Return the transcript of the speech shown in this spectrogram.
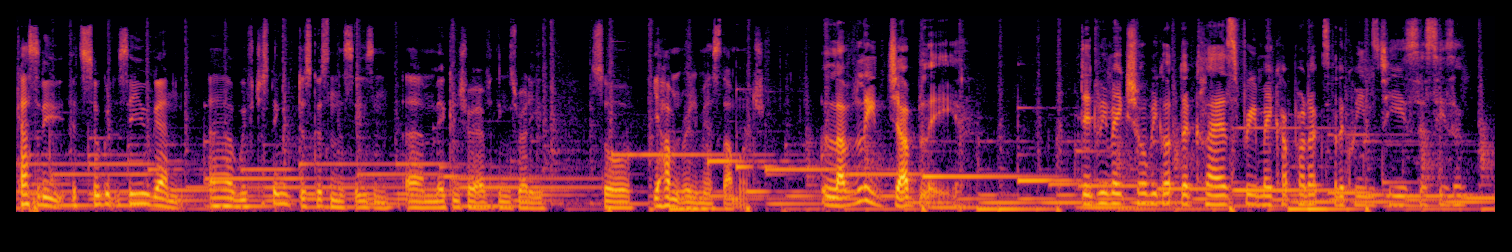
Cassidy, it's so good to see you again. Uh, we've just been discussing the season, um, making sure everything's ready, so you haven't really missed that much. Lovely jubbly. Did we make sure we got the Claire's free makeup products for the queens to use this season?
